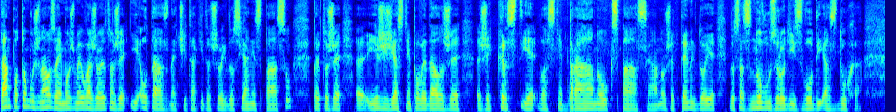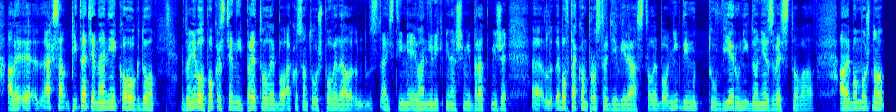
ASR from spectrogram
tam potom už naozaj môžeme uvažovať o tom, že je otázne, či takýto človek dosiahne spásu, pretože e, Ježiš jasne povedal, že, že krst je vlastne bránou k spáse. Áno? Že ten, kto, je, kto sa znovu zrodí z vody a z ducha. Ale e, ak sa pýtate na niekoho, kto, kto nebol pokrstený preto, lebo ako som to už povedal aj s tými evanílikmi, našimi bratmi, že, e, lebo v takom prostredí vyrástol, lebo nikdy mu tú vieru nikto nezvestoval. Alebo možno e,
